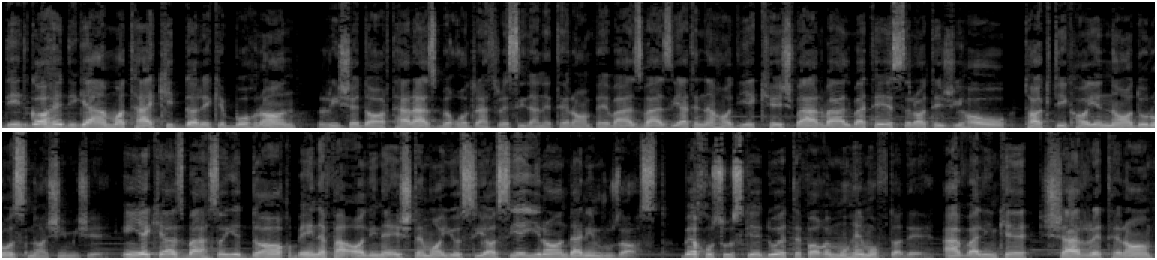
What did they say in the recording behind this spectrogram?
دیدگاه دیگه اما تاکید داره که بحران ریشه دارتر از به قدرت رسیدن ترامپ و از وضعیت نهادی کشور و البته استراتژی ها و تاکتیک های نادرست ناشی میشه. این یکی از بحثای داغ بین فعالین اجتماعی و سیاسی ایران در این روزاست. به خصوص که دو اتفاق مهم افتاده. اول اینکه شر ترامپ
